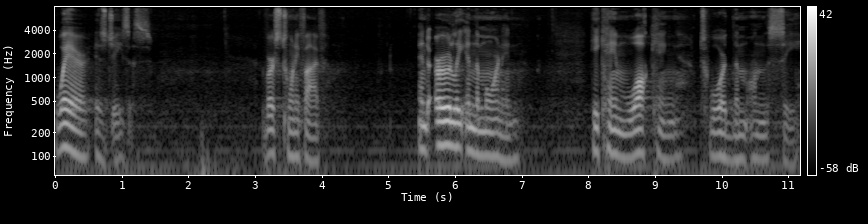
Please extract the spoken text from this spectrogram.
Where is Jesus? Verse 25. And early in the morning, he came walking toward them on the sea.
